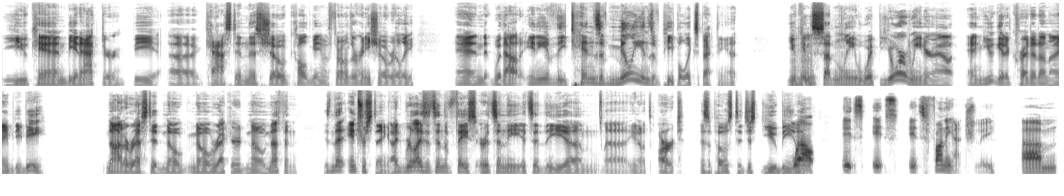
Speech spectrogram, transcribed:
you can be an actor, be uh, cast in this show called Game of Thrones or any show really, and without any of the tens of millions of people expecting it, you can Mhm. suddenly whip your wiener out and you get a credit on IMDb. Not arrested, no no record, no nothing. Isn't that interesting? I realize it's in the face or it's in the it's in the um uh you know it's art as opposed to just you being a- Well, it's it's it's funny actually. Um,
